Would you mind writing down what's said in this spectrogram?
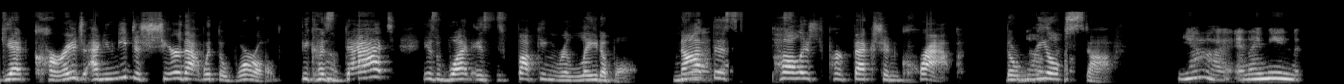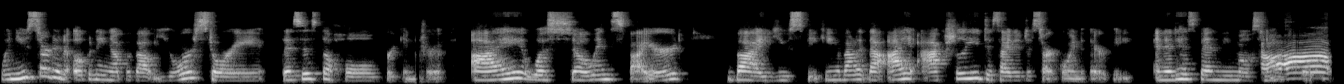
get courage and you need to share that with the world because Yeah. that is what is fucking relatable, not Yeah. this polished perfection crap, the No. real stuff. Yeah. And I mean, when you started opening up about your story, this is the whole freaking truth. I was so inspired by you speaking about it that I actually decided to start going to therapy. And it has been the most Stop.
